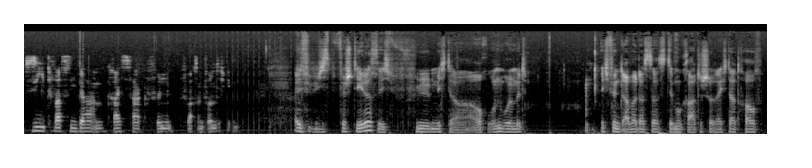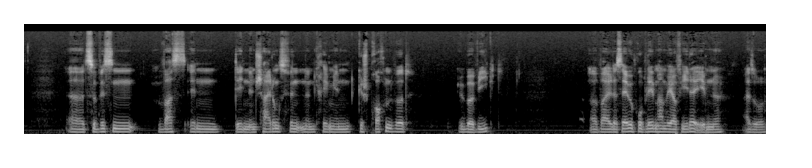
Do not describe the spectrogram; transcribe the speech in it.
sieht, was sie da im Kreistag für einen Schwachsinn von sich geben. Ich, ich verstehe das, ich fühle mich da auch unwohl mit. Ich finde aber, dass das demokratische Recht darauf äh, zu wissen, was in den entscheidungsfindenden Gremien gesprochen wird, überwiegt. Äh, weil dasselbe Problem haben wir auf jeder Ebene. Also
